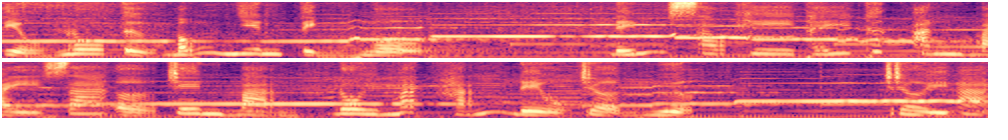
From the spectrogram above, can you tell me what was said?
Tiểu lô tử bỗng nhiên tỉnh ngộ. Đến sau khi thấy thức ăn bày ra ở trên bàn, Đôi mắt hắn đều trợn ngược. Trời ạ!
